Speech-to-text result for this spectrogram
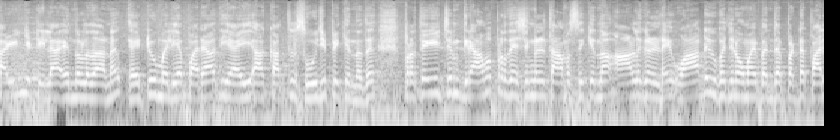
കഴിഞ്ഞിട്ടില്ല എന്നുള്ളതാണ് ഏറ്റവും വലിയ പരാതിയായി ആ കത്തിൽ സൂചിപ്പിക്കുന്നത്. പ്രത്യേകിച്ചും ഗ്രാമപ്രദേശങ്ങളിൽ താമസിക്കുന്ന ആളുകളുടെ വാർഡ് വിഭജനവുമായി ബന്ധപ്പെട്ട് പല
